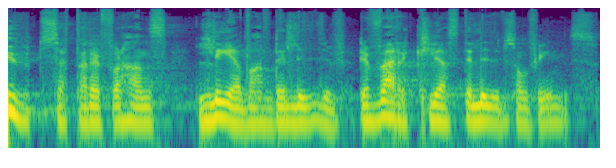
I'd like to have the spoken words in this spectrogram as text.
utsätta dig för hans levande liv, det verkligaste liv som finns.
